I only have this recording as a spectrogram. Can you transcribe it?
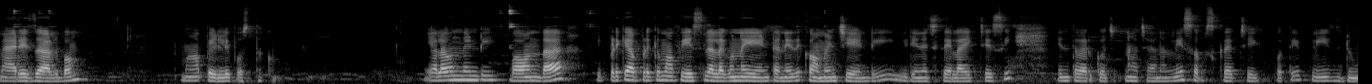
మ్యారేజ్ ఆల్బమ్. మా పెళ్ళి పుస్తకం. ఎలా ఉందండి? బాగుందా? ఇప్పటికే అప్పటికే మా ఫేస్లు ఎలాగున్నాయి ఏంటి అనేది కామెంట్ చేయండి. వీడియో నచ్చితే లైక్ చేసి ఇంతవరకు వచ్చి నా ఛానల్ని సబ్స్క్రైబ్ చేయకపోతే ప్లీజ్ డూ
